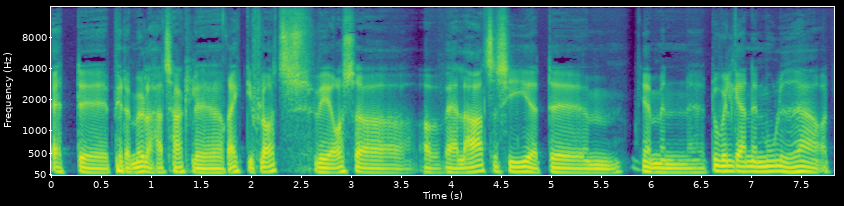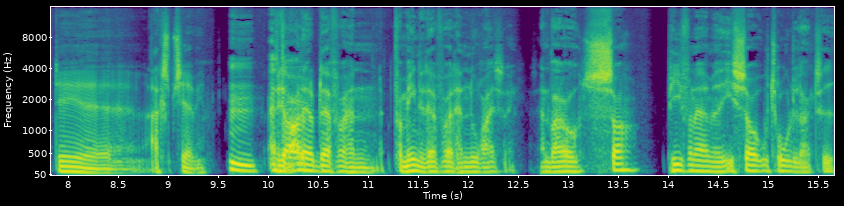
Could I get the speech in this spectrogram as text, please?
at øh, Peter Møller har taklet rigtig flot ved også at, at være lart og sige, at øh, jamen, du vil gerne en mulighed her, og det øh, accepterer vi. Mm. Altså, det var netop derfor, han, formentlig derfor, at han nu rejser. Ikke? Han var jo så pigefornærmet i så utrolig lang tid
